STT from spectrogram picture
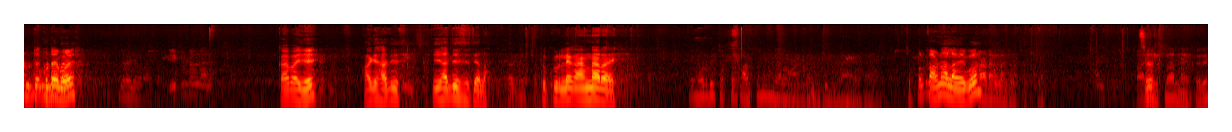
कुठं कुठं आहे बॉय काय पाहिजे? हा घे हादीस हे हादीस आहे त्याला. तो कुर्ल्या काढणार आहे. कोण? काढायला लागेल चप्पल चल. दिसणार नाही तर रे.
